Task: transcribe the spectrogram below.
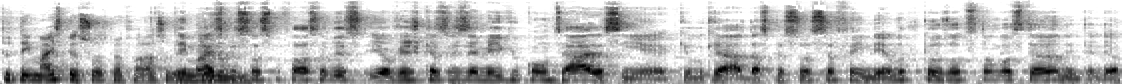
Tu tem mais pessoas pra falar sobre Tem mais né? pessoas pra falar sobre isso. E eu vejo que às vezes é meio que o contrário, assim, é aquilo que a, das pessoas se ofendendo porque os outros estão gostando, entendeu?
